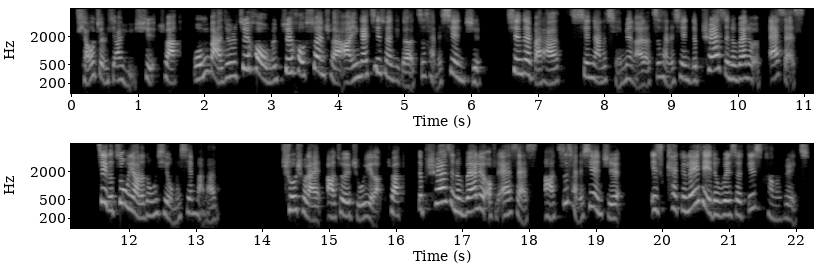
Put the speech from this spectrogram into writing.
调整一下语序，是吧？我们把就是最后我们最后算出来啊，应该计算这个资产的限制，现在把它先拿到前面来了。资产的限制，present value of assets，这个重要的东西我们先把它说出来啊，作为主语了，是吧？The present value of the assets 啊，资产的现值。Is calculated with a discount rate，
